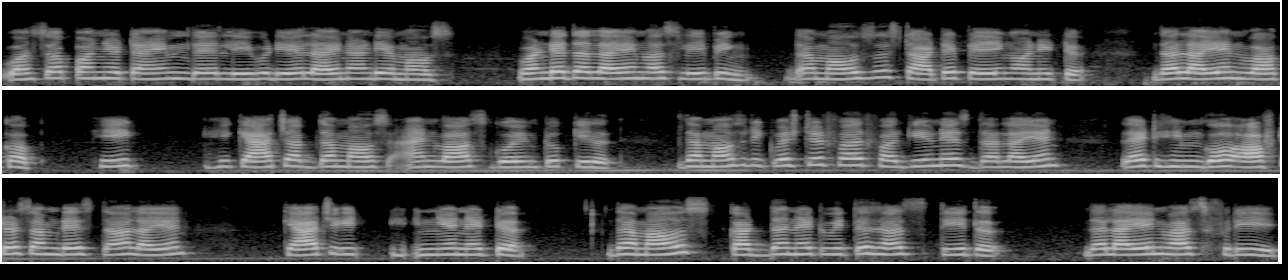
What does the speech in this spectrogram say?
Once upon a time, there lived a lion and a mouse. One day, the lion was sleeping. The mouse started playing on it. The lion woke up. He he catch up the mouse and was going to kill. The mouse requested for forgiveness. The lion let him go. After some days, the lion catch it in a net. The mouse cut the net with his teeth. The lion was free.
